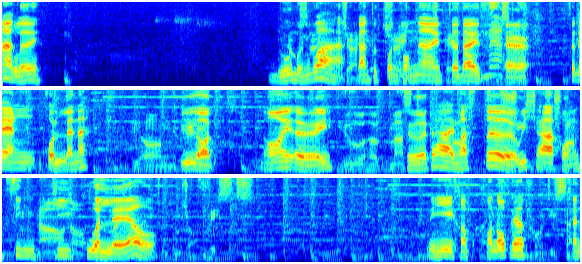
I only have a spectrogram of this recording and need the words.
มากเลย ดูเหมือนว่าการฝึกฝนของนายจะได้เอ่อแสดงผลแล้วนะ Young พี่หลอดน้อยเอ๋ย you have เธอ mastered ได้มาสเตอร์วิชาของซิงกีควรแล้ว to use your fists. นี่ครับคอนบครับ For ฉัน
